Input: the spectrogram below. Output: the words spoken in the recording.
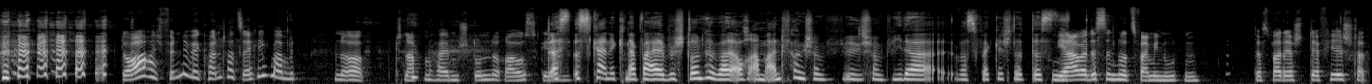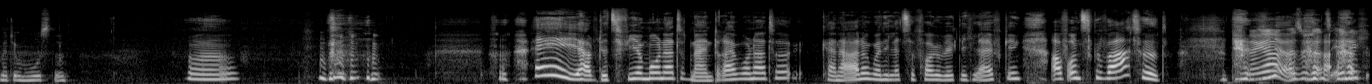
Doch, ich finde, wir können tatsächlich mal mit einer knappen halben Stunde rausgehen. Das ist keine knappe halbe Stunde, weil auch am Anfang schon, schon wieder was weggeschnitten ist. ja, aber das sind nur zwei Minuten. Das war der, der Fehlstart mit dem Husten. Äh. hey, ihr habt jetzt vier Monate, nein, drei Monate, keine Ahnung, wann die letzte Folge wirklich live ging, auf uns gewartet. Naja, Wir. also ganz ehrlich,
